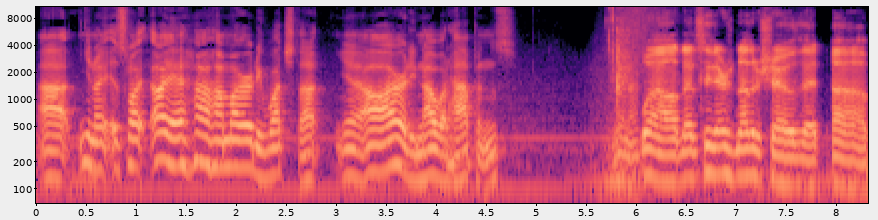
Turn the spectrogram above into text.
Uh, you know, it's like, oh yeah, I already watched that. Yeah, oh, I already know what happens. You know. Well, let's see, there's another show that uh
